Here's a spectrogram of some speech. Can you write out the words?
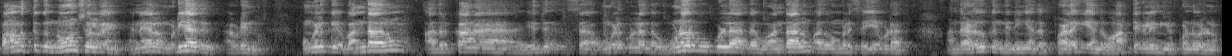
பாவத்துக்கு நோன் சொல்வேன் என்னால் முடியாது அப்படின்னு. உங்களுக்கு வந்தாலும் அதற்கான எது ச- உங்களுக்குள்ள அந்த உணர்வுக்குள்ளே அந்த வந்தாலும் அது உங்களை செய்ய விடாது. அந்த அளவுக்கு இந்த நீங்கள் அந்த பழகி அந்த வார்த்தைகளை நீங்கள் கொண்டு வரணும்.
